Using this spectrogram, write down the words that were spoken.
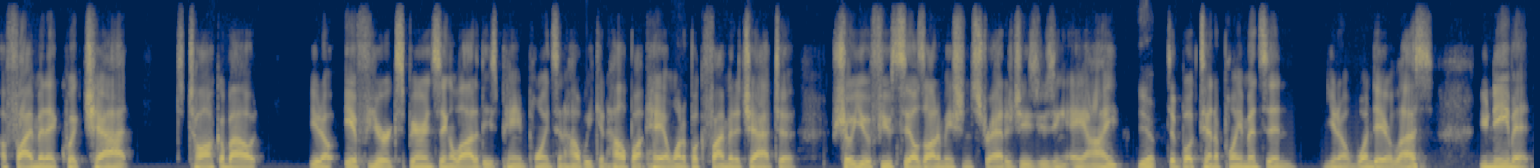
a five minute quick chat to talk about, you know, if you're experiencing a lot of these pain points and how we can help. Uh, hey, I want to book a five minute chat to show you a few sales automation strategies using AI Yep. to book 10 appointments in, you know, one day or less. You name it.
